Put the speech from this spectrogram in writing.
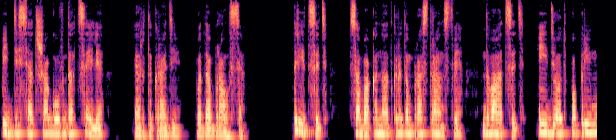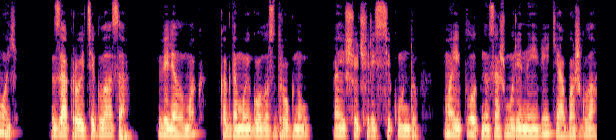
50 шагов до цели», — Эртекради подобрался. «Тридцать, собака на открытом пространстве, двадцать, идет по прямой». «Закройте глаза», велел маг, когда мой голос дрогнул, а еще через секунду мои плотно зажмуренные веки обожгла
